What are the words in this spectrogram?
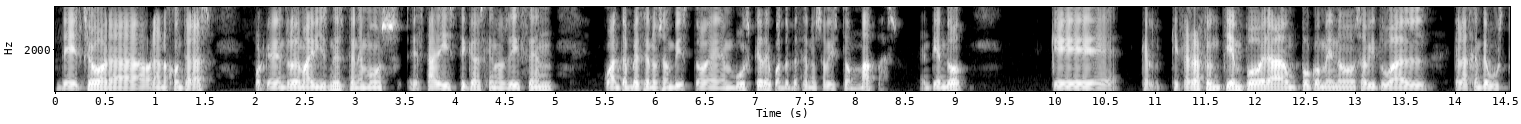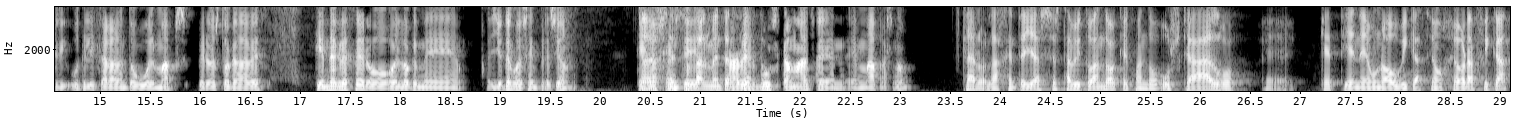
De hecho, ahora, ahora nos contarás, porque dentro de My Business tenemos estadísticas que nos dicen cuántas veces nos han visto en búsqueda y cuántas veces nos ha visto en mapas. Entiendo que, quizás hace un tiempo era un poco menos habitual que la gente utilizara tanto Google Maps, pero esto cada vez tiende a crecer o es lo que me... Yo tengo esa impresión. Que la gente cada vez busca más en mapas, ¿no? Claro, la gente ya se está habituando a que cuando busca algo eh, que tiene una ubicación geográfica,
